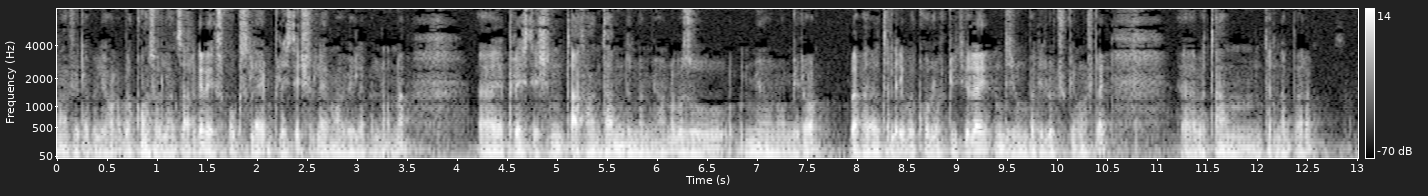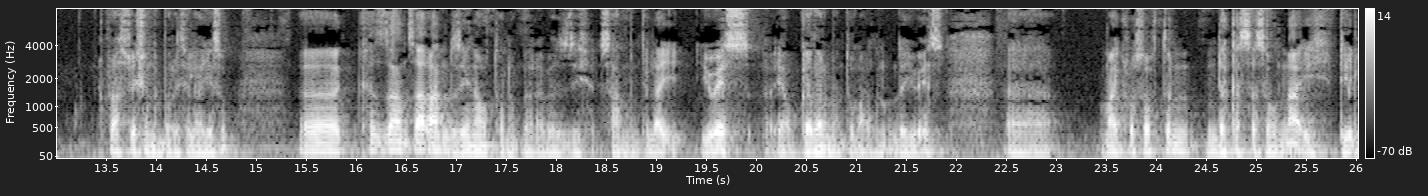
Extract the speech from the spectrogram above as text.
ነው available የሆነው። በ console አንጻር ግን Xbox ላይም PlayStation ላይም available ነው። እና የ PlayStation እጣፋንታ ምንድን ነው የሚሆነው? ብዙ የሚሆነው የሚለውን በተለይ በ Call of Duty ላይ እንዲሁም በሌሎቹ game ኦች ላይ በጣም እንትን ነበረ። frustration ነበረ የተለያየ ሰው። ከዛ አንጻር አንድ ዜና ወጥቶ ነበረ በዚህ ሳምንት ላይ US ያው government ኡ ማለት ነው US ማይክሮሶፍትን እንደከሰሰው እና ይህ deal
